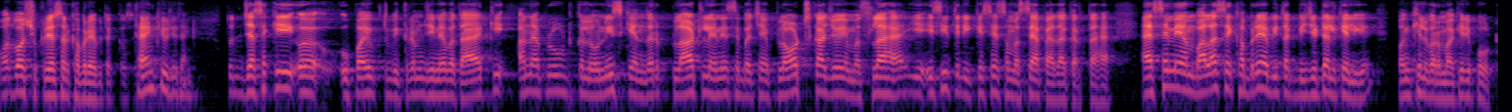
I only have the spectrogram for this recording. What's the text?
बहुत बहुत शुक्रिया सर खबरें अभी तक thank you ji thank you तो जैसे कि उपायुक्त विक्रम जी ने बताया कि अनअप्रूव्ड कॉलोनीज के अंदर प्लाट लेने से बचें। प्लॉट्स का जो ये मसला है ये इसी तरीके से समस्या पैदा करता है। ऐसे में अम्बाला से खबरें अभी तक डिजिटल के लिए पंखिल वर्मा की रिपोर्ट।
